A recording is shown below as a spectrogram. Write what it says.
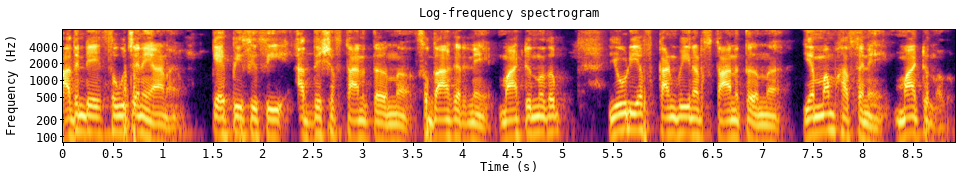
അതിന്റെ സൂചനയാണ് കെ പി സി സി അധ്യക്ഷ സ്ഥാനത്ത് നിന്ന് സുധാകരനെ മാറ്റുന്നതും യു ഡി എഫ് കൺവീനർ സ്ഥാനത്ത് നിന്ന് എം എം ഹസനെ മാറ്റുന്നതും.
